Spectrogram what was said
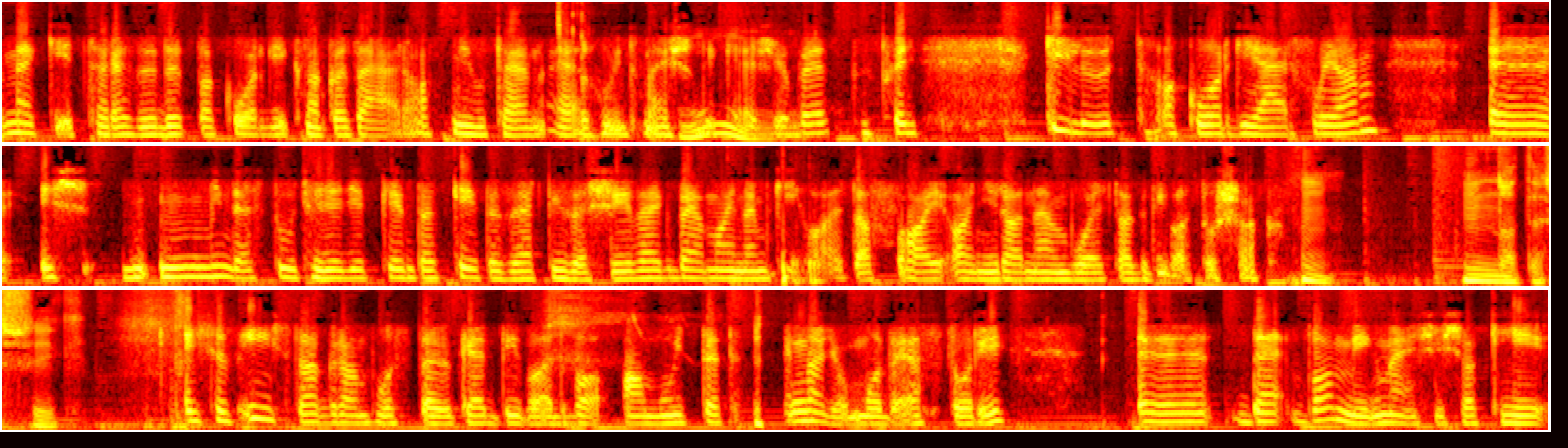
megkétszereződött a korgiknak az ára, miután elhunyt második uh. Erzsébet, tehát hogy kilőtt a korgi árfolyam, és mindezt úgy, hogy egyébként a 2010-es években majdnem kihalt a faj, annyira nem voltak divatosak. Hm. Na tessék. És az Instagram hozta őket divatba amúgy, tehát nagyon modern sztori. De van még más is, aki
